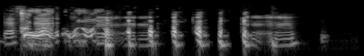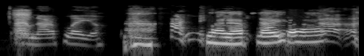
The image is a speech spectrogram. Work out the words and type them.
That's not. mm-mm, mm-mm. I am not a player. not a player. Uh,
